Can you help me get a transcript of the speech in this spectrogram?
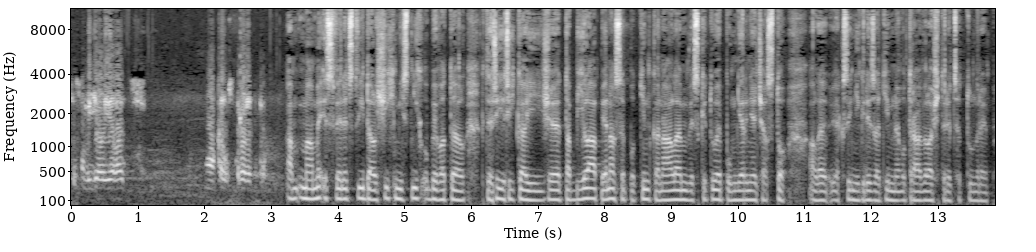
Co jsem viděl, jelec, nějaká ostrodecka. A máme i svědectví dalších místních obyvatel, kteří říkají, že ta bílá pěna se pod tím kanálem vyskytuje poměrně často, ale jak si nikdy zatím neotrávila 40 tun ryb.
